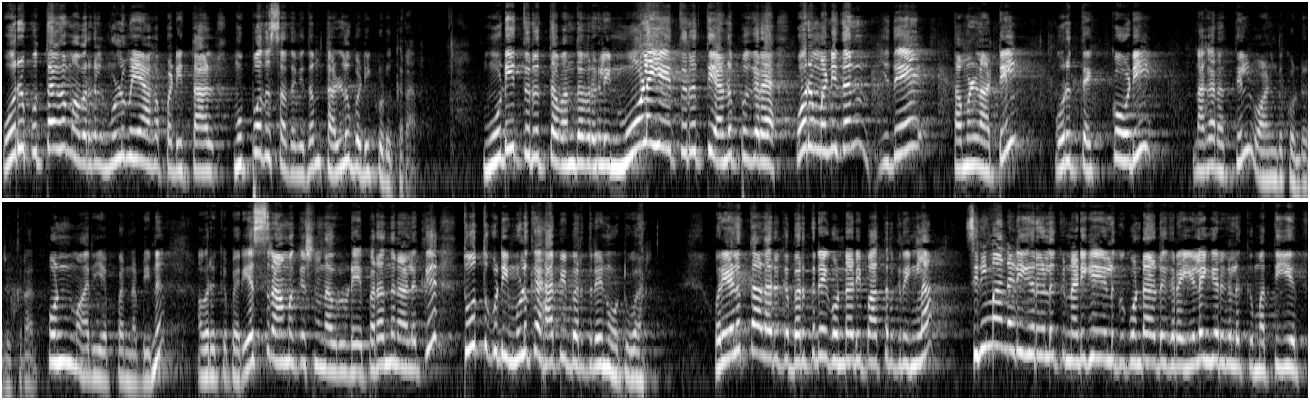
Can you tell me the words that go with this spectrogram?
ஒரு புத்தகம் அவர்கள் முழுமையாக படித்தால் முப்பது சதவீதம் தள்ளுபடி கொடுக்கிறார். முடி திருத்த வந்தவர்களின் மூளையை திருத்தி அனுப்புகிற ஒரு மனிதன் இதே தமிழ்நாட்டில் ஒரு தெக்கோடி நகரத்தில் வாழ்ந்து கொண்டிருக்கிறார். பொன் மாரியப்பன் அப்படின்னு அவருக்கு பேர். எஸ் ராமகிருஷ்ணன் அவருடைய பிறந்த நாளுக்கு தூத்துக்குடி முழுக்க ஹாப்பி பர்த்டேன்னு ஓட்டுவார். ஒரு எழுத்தாளருக்கு பர்த்டே கொண்டாடி பார்த்துருக்குறீங்களா? சினிமா நடிகர்களுக்கு நடிகைகளுக்கு கொண்டாடுகிற இளைஞர்களுக்கு மத்தியில்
